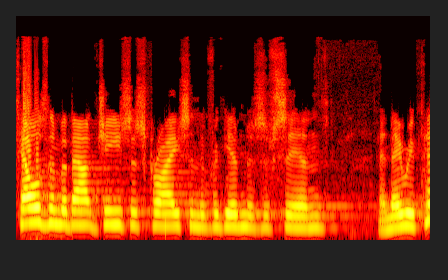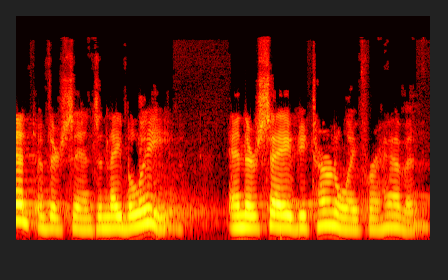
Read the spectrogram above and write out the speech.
tells them about Jesus Christ and the forgiveness of sins, and they repent of their sins and they believe, and they're saved eternally for heaven.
